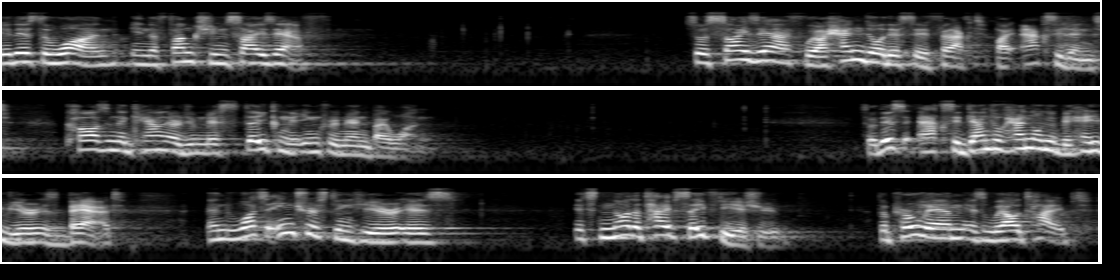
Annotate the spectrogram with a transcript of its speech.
it is the one in the function size f. So size f will handle this effect by accident, causing the counter to mistakenly increment by 1. So this accidental handling behavior is bad. And what's interesting here is it's not a type safety issue. The program is well typed,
